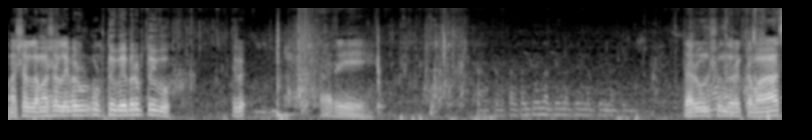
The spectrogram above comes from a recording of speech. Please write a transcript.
মাশাল্লাহ মাশাল্লাহ এবার উঠ- উঠতেইব এবার উঠতেইব এবার আরে দারুণ সুন্দর একটা মাছ।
